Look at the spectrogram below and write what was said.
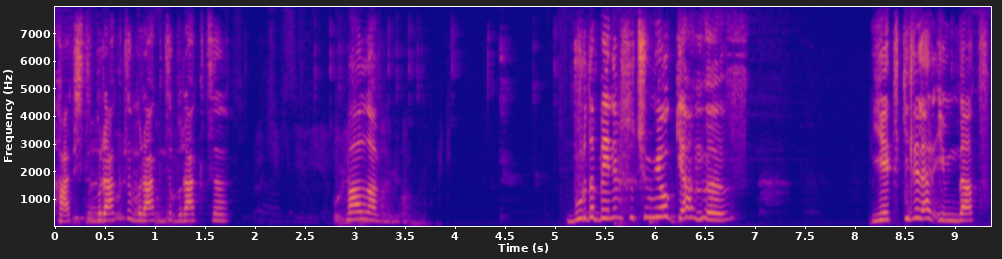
Kaçtı bıraktı bıraktı bıraktı. Vallahi- sana. Burada benim suçum yok yalnız. Yetkililer imdat.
